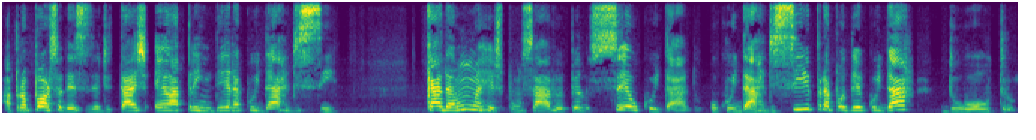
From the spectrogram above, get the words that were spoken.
a proposta desses editais é aprender a cuidar de si. Cada um é responsável pelo seu cuidado, o cuidar de si para poder cuidar do outro,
